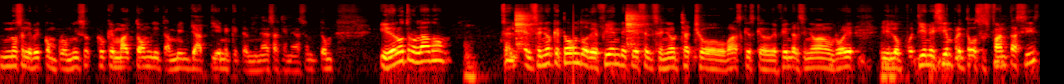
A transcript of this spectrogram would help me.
no se le ve compromiso. Creo que Mike Tomlin también ya tiene que terminar esa generación Tom. Y del otro lado, el, señor que todo el mundo defiende, que es el señor Chacho Vázquez, que lo defiende al señor Aaron Rodgers y lo tiene siempre en todos sus fantasies,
